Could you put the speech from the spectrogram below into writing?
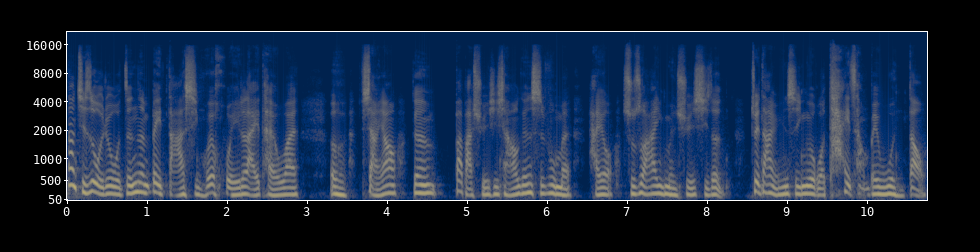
那其实我觉得我真正被打醒，会回来台湾，呃，想要跟爸爸学习，想要跟师傅们还有叔叔阿姨们学习的最大原因，是因为我太常被问到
